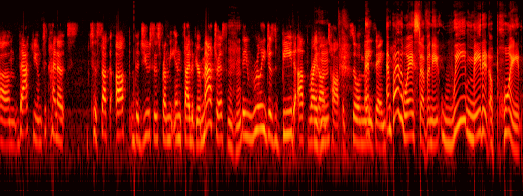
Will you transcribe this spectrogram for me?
um, vacuum to kind of to suck up the juices from the inside of your mattress, mm-hmm. they really just bead up right mm-hmm. on top. It's so amazing. And, and by the way, Stefaney, we made it a point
